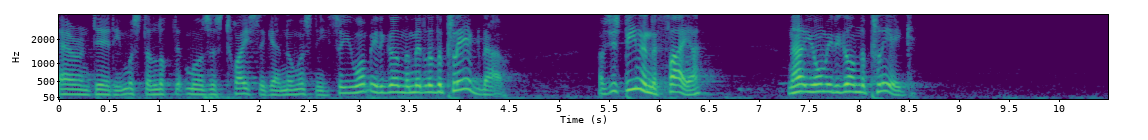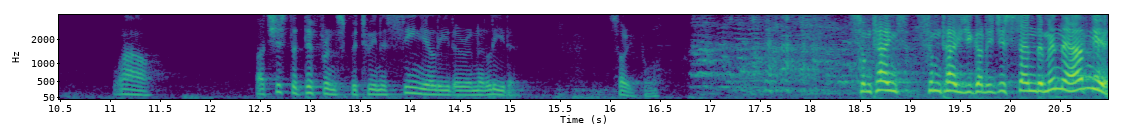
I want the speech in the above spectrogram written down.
Aaron did. He must have looked at Moses twice again, no, mustn't he? So you want me to go in the middle of the plague now? I've just been in the fire. Now you want me to go in the plague? Wow. That's just the difference between a senior leader and a leader. Sorry, Paul. Sometimes, sometimes you've got to just send them in there, haven't you?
